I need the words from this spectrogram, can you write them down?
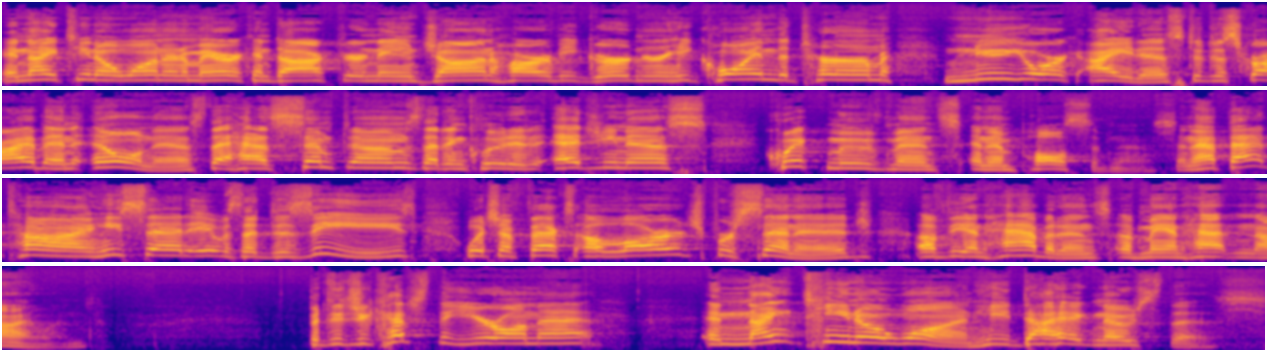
In 1901, an American doctor named John Harvey Gardner, he coined the term New Yorkitis to describe an illness that has symptoms that included edginess, quick movements, and impulsiveness. And at that time, he said it was a disease which affects a large percentage of the inhabitants of Manhattan Island. But did you catch the year on that? In 1901, he diagnosed this.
